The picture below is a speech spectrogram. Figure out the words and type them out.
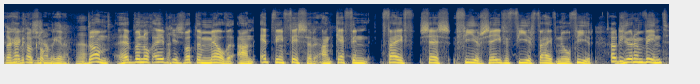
Daar ga ik ook eens aan beginnen. Ja. Dan hebben we nog eventjes wat te melden aan Edwin Visser, aan Kevin 564745504, Oh, die. Björn Wind,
